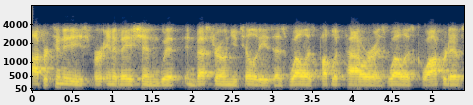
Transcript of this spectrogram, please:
opportunities for innovation with investor owned utilities as well as public power, as well as cooperatives.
